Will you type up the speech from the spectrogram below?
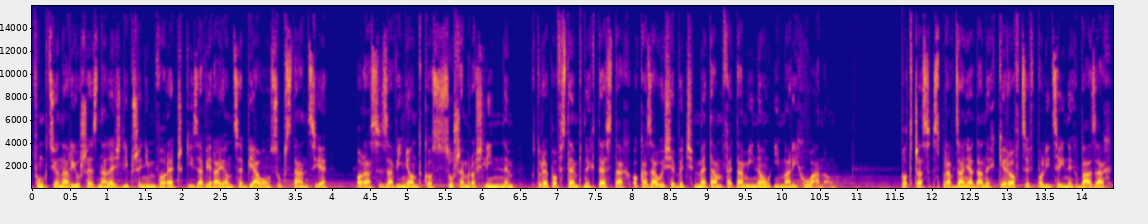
funkcjonariusze znaleźli przy nim woreczki zawierające białą substancję oraz zawiniątko z suszem roślinnym, które po wstępnych testach okazały się być metamfetaminą i marihuaną. Podczas sprawdzania danych kierowcy w policyjnych bazach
